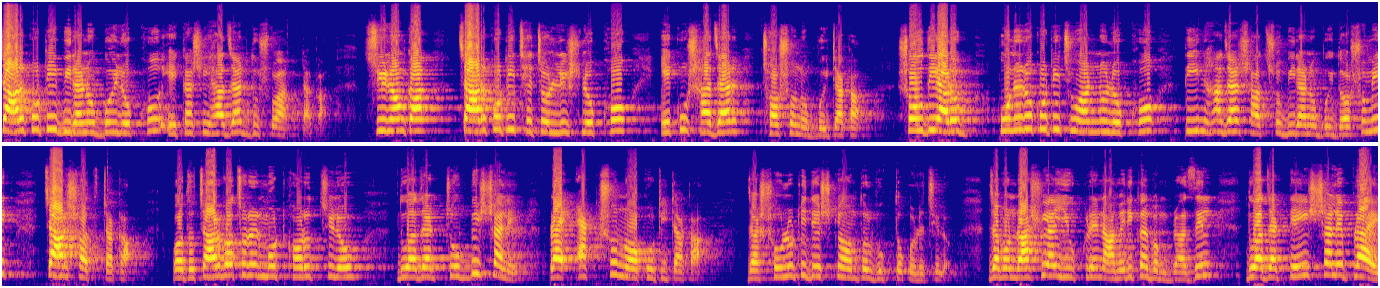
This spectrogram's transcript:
চার কোটি বিরানব্বই লক্ষ একাশি হাজার দুশো আট টাকা। শ্রীলঙ্কা, চার কোটি ছেচল্লিশ লক্ষ একুশ হাজার ছশো নব্বই টাকা। সৌদি আরব পনেরো কোটি চুয়ান্ন লক্ষ তিন হাজার সাতশো বিরানব্বই দশমিক চার সাত টাকা। গত চার বছরের মোট খরচ ছিল দু হাজার চব্বিশ সালে প্রায় একশো ন কোটি টাকা, যা ষোলোটি দেশকে অন্তর্ভুক্ত করেছিল। যেমন রাশিয়া, ইউক্রেন, আমেরিকা এবং ব্রাজিল দু হাজার তেইশ সালে প্রায়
